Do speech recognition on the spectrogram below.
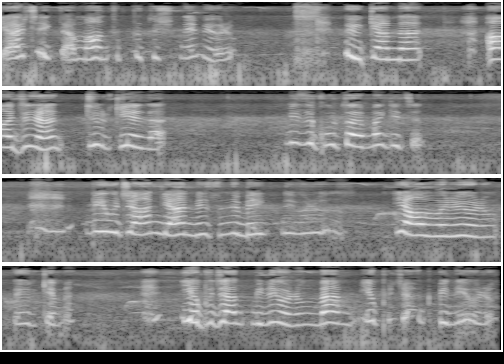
Gerçekten mantıklı düşünemiyorum. Ülkemden, acilen Türkiye'den bizi kurtarmak için bir uçağın gelmesini bekliyoruz. Yalvarıyorum ülkeme. Yapacak biliyorum ben yapacak biliyorum.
